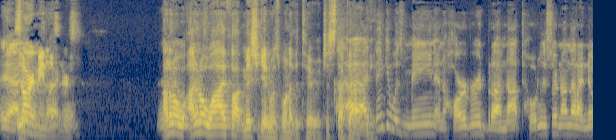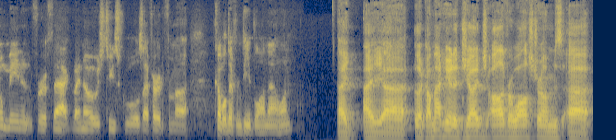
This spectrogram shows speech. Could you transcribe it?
Yeah, Sorry, yeah, Maine exactly. listeners. I don't know I don't know why I thought Michigan was one of the two. It just stuck out I, at I think it was Maine and Harvard, but I'm not totally certain on that. I know Maine for a fact, but I know it was two schools. I've heard from a couple different people on that one. I I uh, look. I'm not here to judge Oliver Wahlstrom's uh,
